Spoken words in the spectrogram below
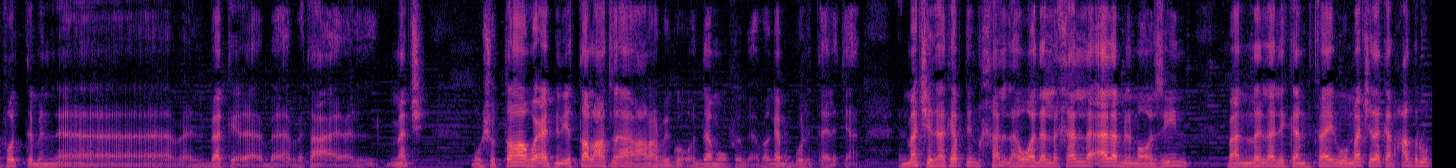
فت من آه، ال back آه، بتاع الماتش وشطها وقعت من ايد طلعت لقى عربي قدامه فجاب الجول الثالث يعني. الماتش ده يا كابتن خلى هو ده اللي خلى قلب الموازين بعد ما النادي الأهلي كان فايق والماتش ده كان حاضره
